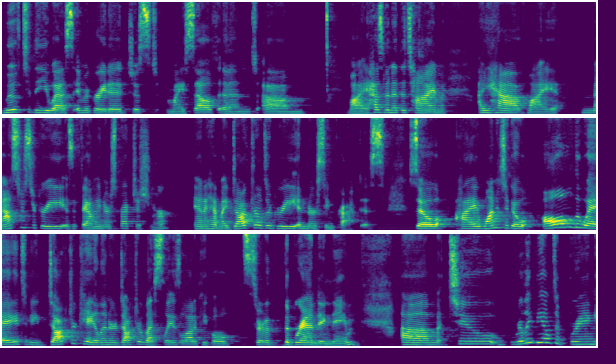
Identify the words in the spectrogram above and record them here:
Moved to the U.S., immigrated just myself and um, my husband at the time. I have my master's degree as a family nurse practitioner and I have my doctoral degree in nursing practice. So I wanted to go all the way to be Dr. Kalyn or Dr. Leslie, as a lot of people sort of the branding name, um, to really be able to bring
